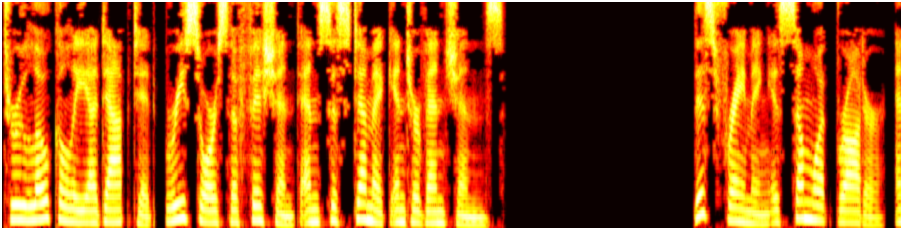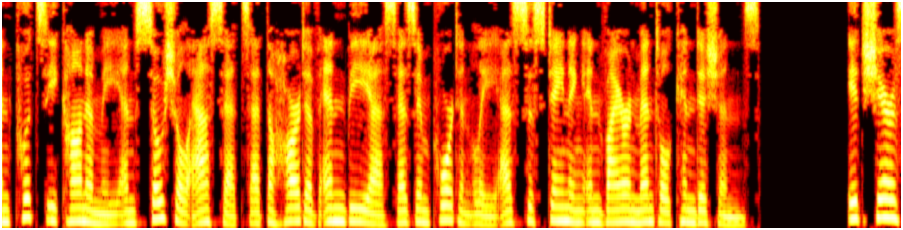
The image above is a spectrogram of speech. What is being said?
through locally adapted, resource-efficient and systemic interventions. This framing is somewhat broader, and puts economy and social assets at the heart of NBS as importantly as sustaining environmental conditions. It shares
